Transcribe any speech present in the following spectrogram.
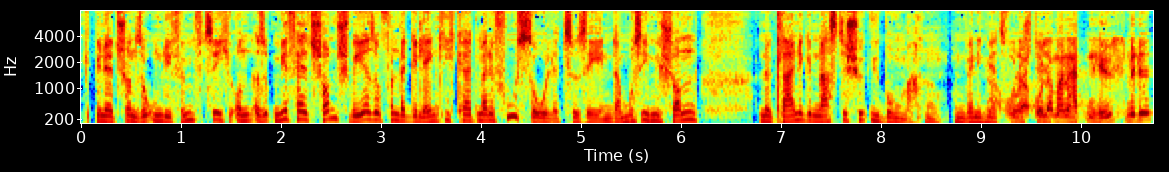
ich bin jetzt schon so um die 50 und also mir fällt schon schwer, so von der Gelenkigkeit meine Fußsohle zu sehen. Da muss ich mich schon eine kleine gymnastische Übung machen. Und wenn ich mir jetzt oder, vorstelle... Oder man hat ein Hilfsmittel,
